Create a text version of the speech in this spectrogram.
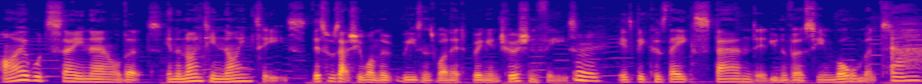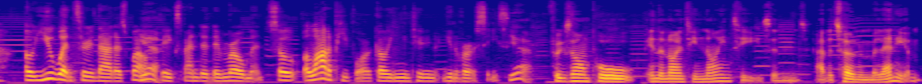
I would say now that in the 1990s, this was actually one of the reasons why they had to bring in tuition fees, hmm. is because they expanded university enrollment. Ah. Oh, you went through that as well, Yeah. the expanded enrollment. So a lot of people are going into universities. Yeah. For example, in the 1990s and at the turn of the millennium,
